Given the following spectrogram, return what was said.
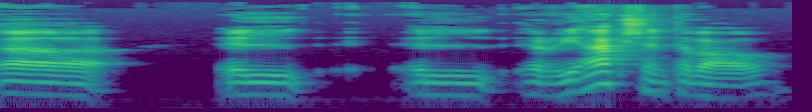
آه ال ال الرياكشن تبعه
